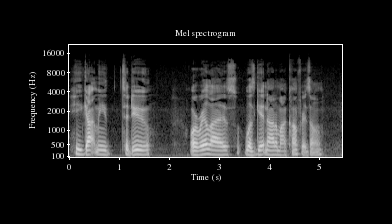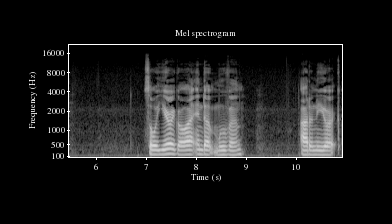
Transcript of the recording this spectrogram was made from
he got me to do or realize was getting out of my comfort zone. So a year ago, I ended up moving out of New York.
